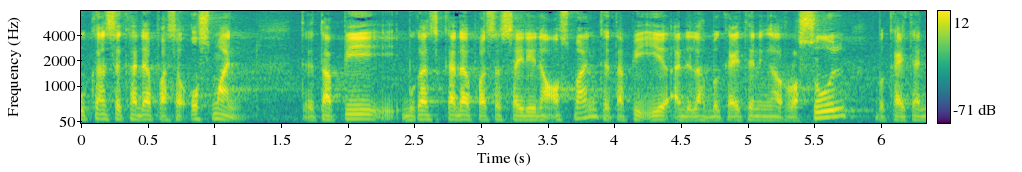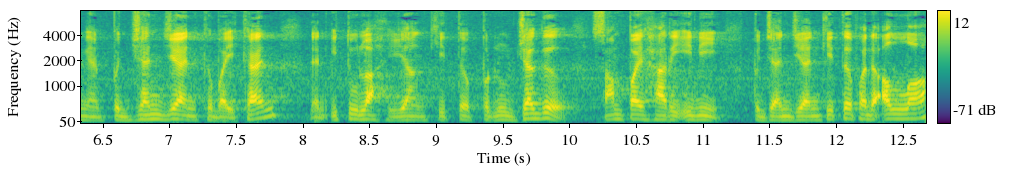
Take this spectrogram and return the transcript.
bukan sekadar pasal Osman tetapi bukan sekadar pasal Saidina Osman tetapi ia adalah berkaitan dengan Rasul berkaitan dengan perjanjian kebaikan dan itulah yang kita perlu jaga sampai hari ini. Perjanjian kita pada Allah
